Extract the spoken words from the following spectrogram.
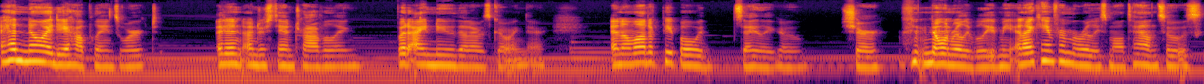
I had no idea how planes worked. I didn't understand traveling, but I knew that I was going there. And a lot of people would say, like, oh, sure. no one really believed me. And I came from a really small town, so it was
